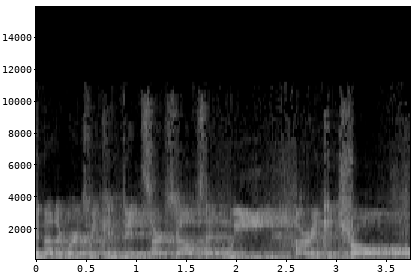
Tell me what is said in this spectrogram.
In other words, we convince ourselves that we are in control,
